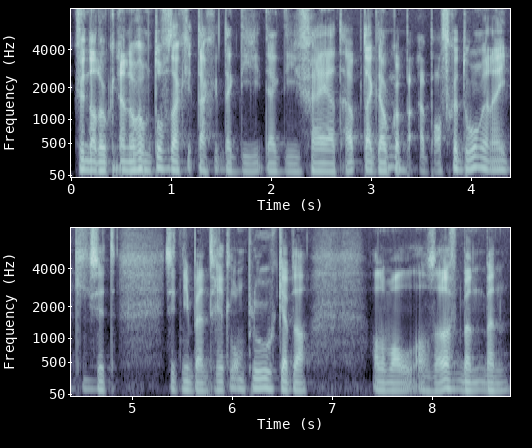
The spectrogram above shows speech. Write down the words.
Ik vind dat ook enorm tof dat, ik- dat, ik- dat, ik, die, dat ik die vrijheid heb, dat ik dat ook heb, heb afgedwongen. hè. Ik, ik zit, zit niet bij een triathlonploeg, ik heb dat allemaal al zelf. Ik ben, ben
